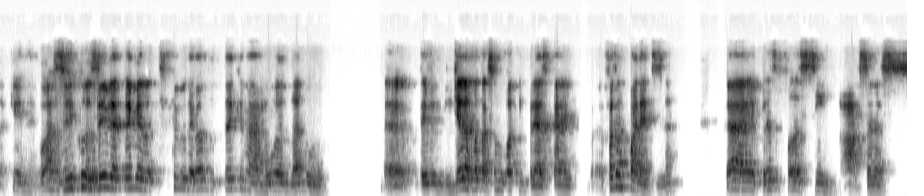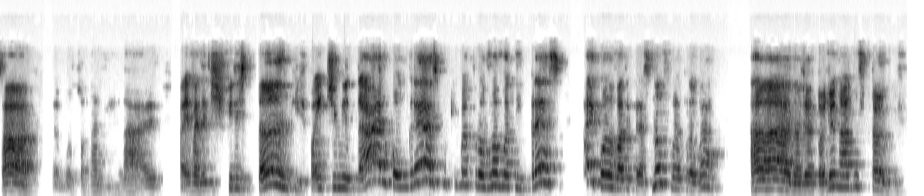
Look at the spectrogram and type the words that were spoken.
aquele negócio. Inclusive, até teve o negócio do tanque na rua lá no. É, teve no dia da votação do voto impresso, cara. Fazendo um parênteses, né? a imprensa fala assim: nossa, olha só, o Bolsonaro lá, vai fazer desfile de tanques para intimidar o Congresso, porque vai aprovar o voto impresso. Aí, quando o voto impresso não foi aprovado, ah, não adiantou de nada os tanques.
